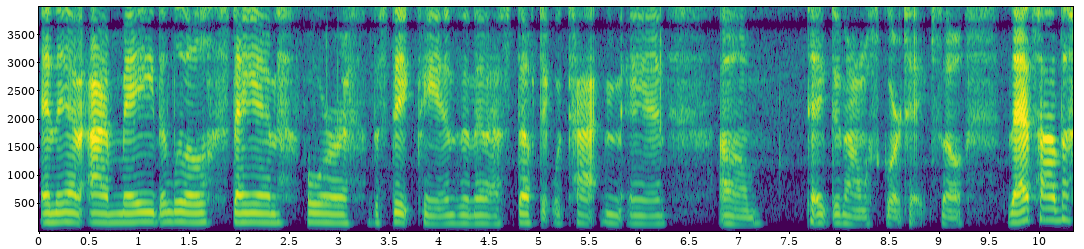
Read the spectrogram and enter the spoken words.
And then I made a little stand for the stick pins and then I stuffed it with cotton and um, taped it on with score tape. So that's how the,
